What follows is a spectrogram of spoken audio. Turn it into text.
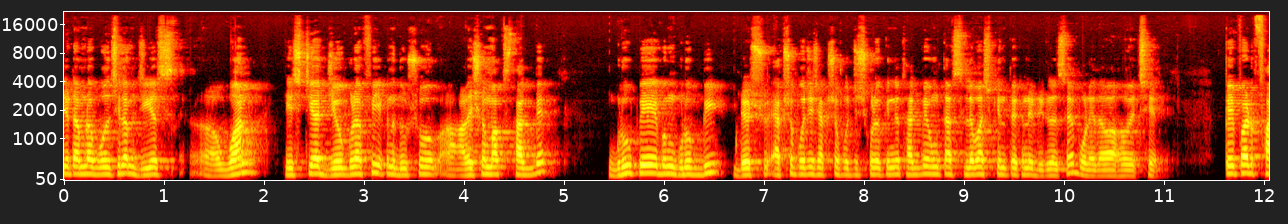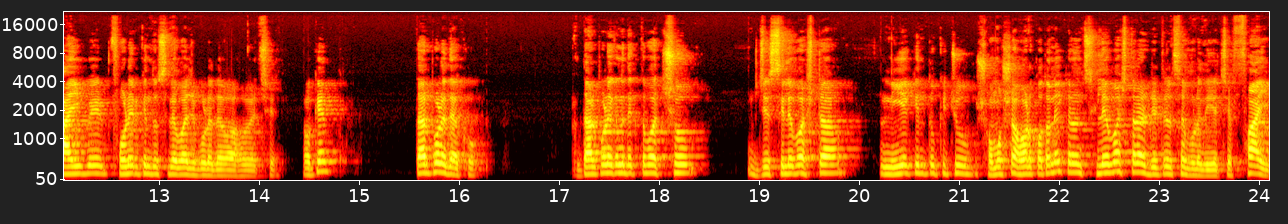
যেটা আমরা বলছিলাম জিএস ওয়ান হিস্ট্রি আর জিওগ্রাফি এখানে দুশো আড়াইশো মার্কস থাকবে। গ্রুপ এ এবং গ্রুপ বি দেড়শো, একশো পঁচিশ একশো পঁচিশ করে কিন্তু থাকবে এবং তার সিলেবাস কিন্তু এখানে ডিটেলসে বলে দেওয়া হয়েছে। পেপার ফাইভের ফোরের কিন্তু সিলেবাস বলে দেওয়া হয়েছে। ওকে তারপরে দেখো, তারপরে এখানে দেখতে পাচ্ছ যে সিলেবাসটা নিয়ে কিন্তু কিছু সমস্যা হওয়ার কথা নেই, কারণ সিলেবাস তারা ডিটেলসে বলে দিয়েছে। ফাইভ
